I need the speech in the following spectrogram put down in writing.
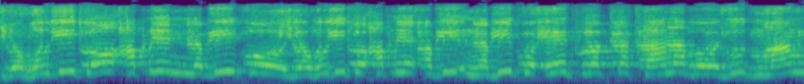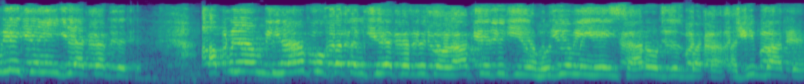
یہودی تو اپنے نبی کو، یہودی تو اپنے ابھی نبی کو ایک وقت کا کھانا باوجود مانگنے کے نہیں دیا کرتے تھے۔ اپنے انبیاء کو قتل کیا کرتے تھے اور آپ کہتے کہ یہودیوں میں یہ اشارہ اور جذبہ عجیب بات ہے۔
